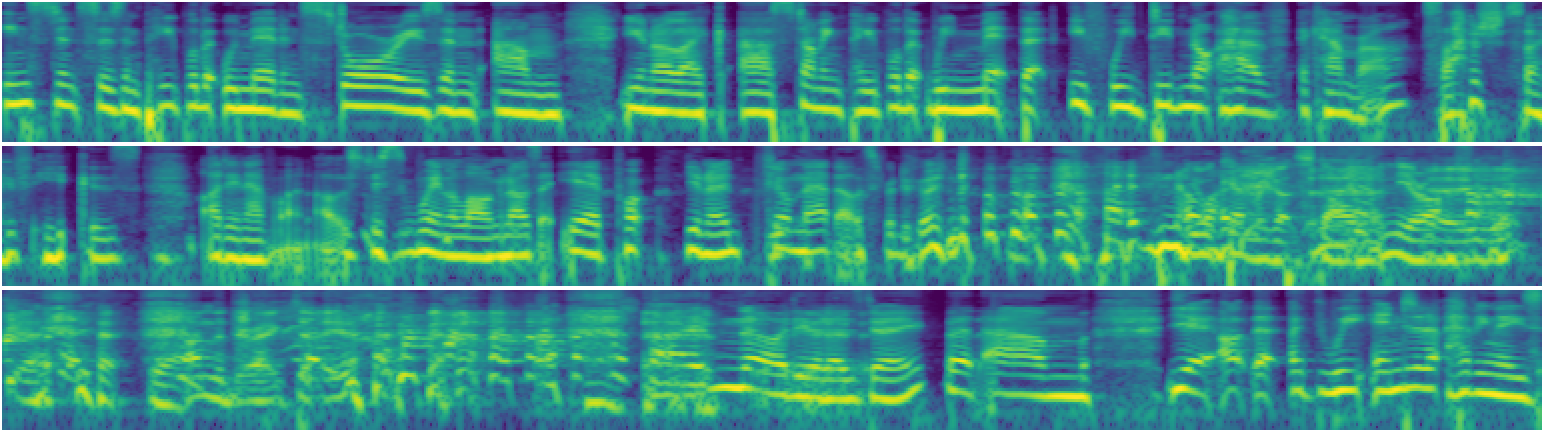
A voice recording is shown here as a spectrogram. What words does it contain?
instances and people that we met and stories and um you know like uh, stunning people that we met that if we did not have a camera slash Sophie because I didn't have one, I was just went along and I was like yeah po- you know film that that looks pretty good. I had no your idea. camera got stolen. You're off. yeah, yeah. I'm the director. I had no idea what I was doing. But um, yeah, uh, uh, we ended up having these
